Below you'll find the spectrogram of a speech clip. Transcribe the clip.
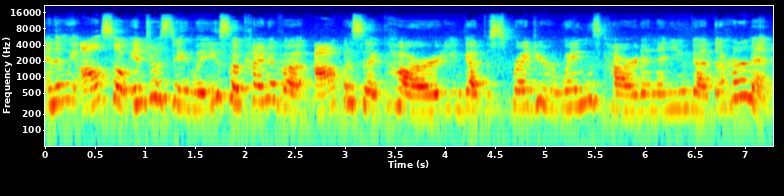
And then we also, interestingly, so kind of a opposite card, you've got the spread your wings card and then you've got the hermit.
